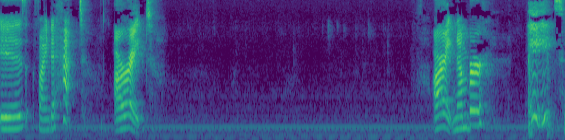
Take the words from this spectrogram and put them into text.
is find a hat. All right. All right, number eight.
